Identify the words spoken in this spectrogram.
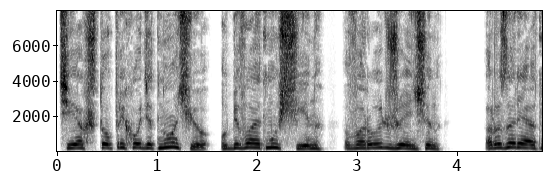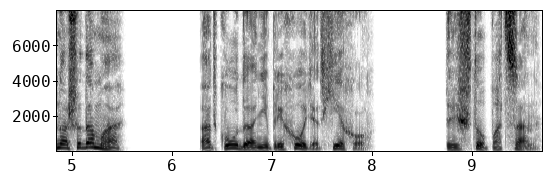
Тех, что приходят ночью, убивают мужчин, воруют женщин, разоряют наши дома. Откуда они приходят, Хеху? Ты что, пацан?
